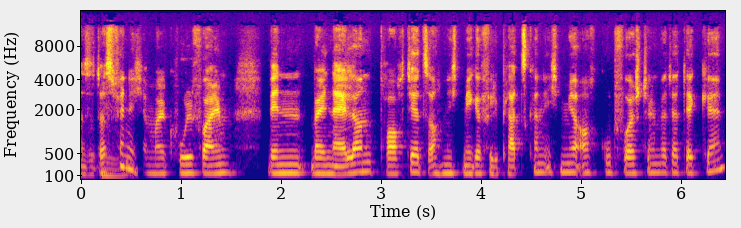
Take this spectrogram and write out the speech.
Also das mhm. finde ich einmal cool, vor allem wenn, weil Nylon braucht jetzt auch nicht mega viel Platz, kann ich mir auch gut vorstellen bei der Decke.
